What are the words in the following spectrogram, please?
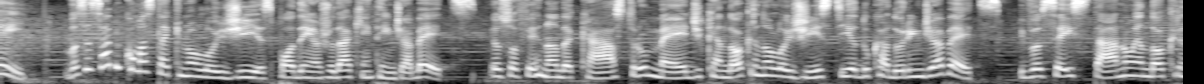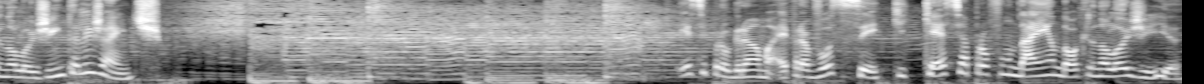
Ei, você sabe como as tecnologias podem ajudar quem tem diabetes? Eu sou Fernanda Castro, médica, endocrinologista e educadora em diabetes. E você está no Endocrinologia Inteligente. Esse programa é para você que quer se aprofundar em endocrinologia.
